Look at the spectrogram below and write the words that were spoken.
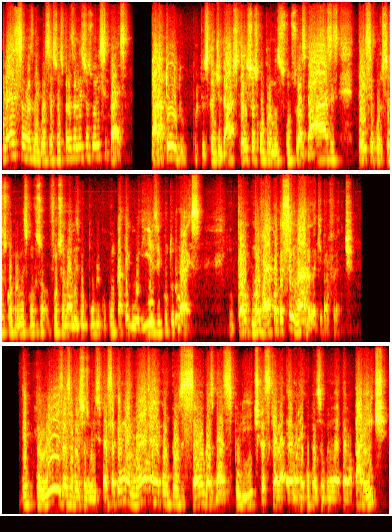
começam as negociações para as eleições municipais. Para tudo, porque os candidatos têm seus compromissos com suas bases, têm seus compromissos com o funcionalismo público, com categorias e com tudo mais. Então, não vai acontecer nada daqui para frente. Depois das eleições municipais, você tem uma nova recomposição das bases políticas, que ela é uma recomposição que não é tão aparente,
